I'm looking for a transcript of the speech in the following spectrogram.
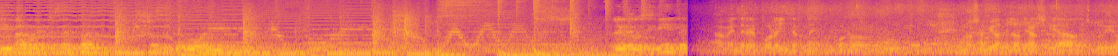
Sin embargo, no se preocupa de Reconocimiento. A vender por internet, por unos amigos de la universidad donde estudio,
